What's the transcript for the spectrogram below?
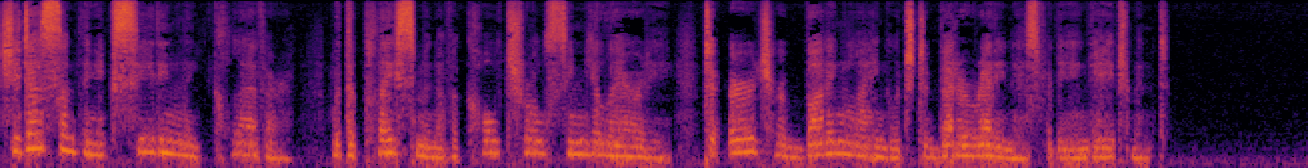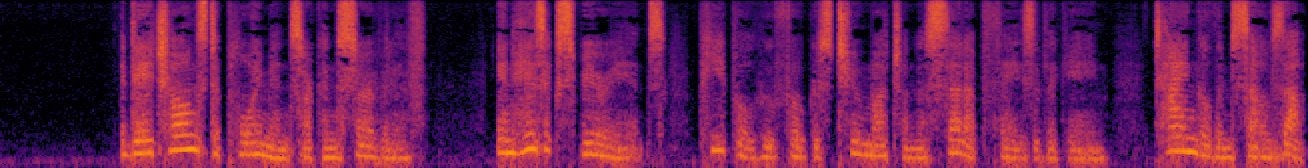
She does something exceedingly clever with the placement of a cultural singularity to urge her budding language to better readiness for the engagement. Daechong's deployments are conservative. In his experience, people who focus too much on the setup phase of the game tangle themselves up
